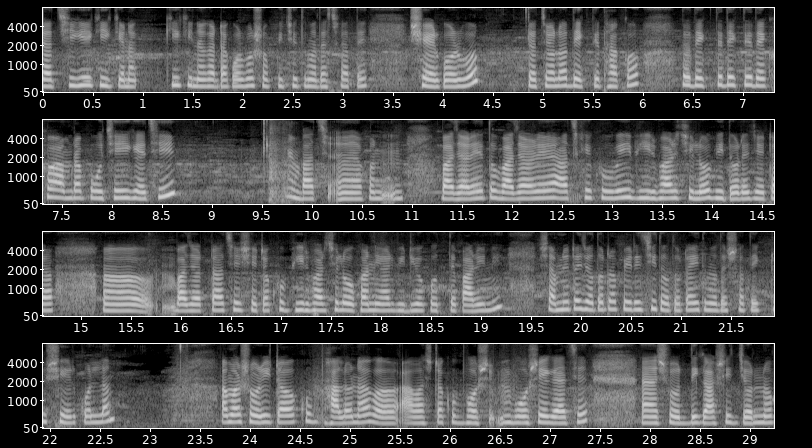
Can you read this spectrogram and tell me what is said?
যাচ্ছি, গিয়ে কী কেনা, কী কেনাকাটা করব সব কিছু তোমাদের সাথে শেয়ার করব। তো চলো, দেখতে থাকো। তো দেখতে দেখতে দেখো, আমরা পৌঁছেই গেছি। বাচ এখন বাজারে। তো বাজারে আজকে খুবই ভিড়ভাড় ছিল। ভিতরে যেটা বাজারটা আছে সেটা খুব ভিড়ভাড় ছিল। ওখানে আর ভিডিও করতে পারিনি। সামনেটায় যতটা পেরেছি ততটাই তোমাদের সাথে একটু শেয়ার করলাম। আমার শরীরটাও খুব ভালো না আওয়াজটা খুব বসে বসে গেছে সর্দি কাশির জন্য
